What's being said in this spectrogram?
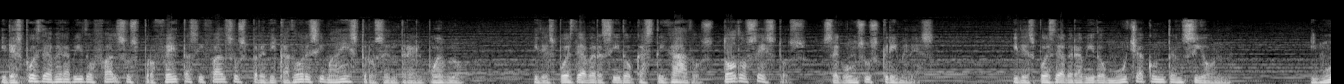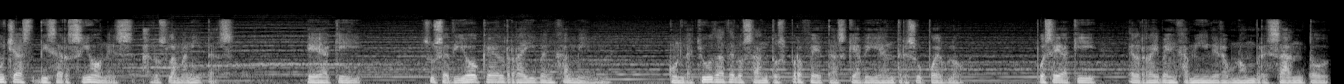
y después de haber habido falsos profetas y falsos predicadores y maestros entre el pueblo, y después de haber sido castigados todos estos según sus crímenes, y después de haber habido mucha contención y muchas diserciones a los lamanitas, he aquí, sucedió que el rey Benjamín, con la ayuda de los santos profetas que había entre su pueblo, pues he aquí, el rey Benjamín era un hombre santo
